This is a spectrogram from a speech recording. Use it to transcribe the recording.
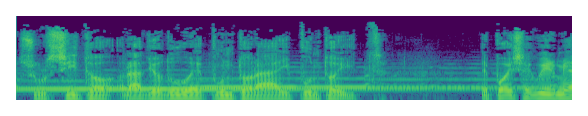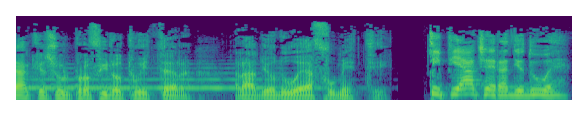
sul sito radio2.rai.it. E puoi seguirmi anche sul profilo Twitter Radio 2 a fumetti. Ti piace Radio 2?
